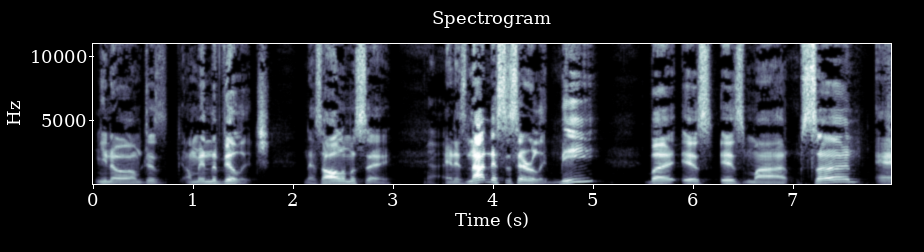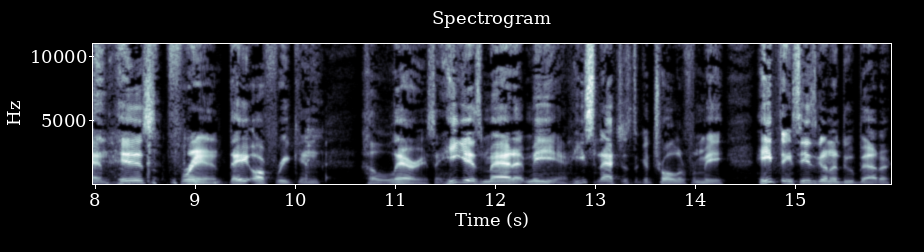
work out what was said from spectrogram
you know I'm just I'm in the village. That's all I'm gonna say, and it's not necessarily me but it's it's my son and his friend. They are freaking hilarious. And he gets mad at me and he snatches the controller from me. He thinks he's gonna do better.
